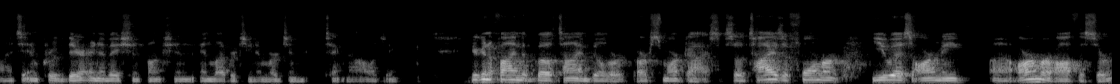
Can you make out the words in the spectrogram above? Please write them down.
uh, to improve their innovation function and leveraging emerging technology you're going to find that both Ty and Bill are, are smart guys. So Ty is a former U.S. Army uh, armor officer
